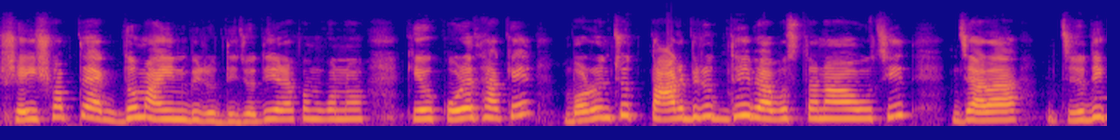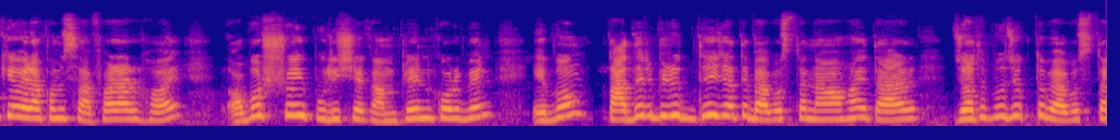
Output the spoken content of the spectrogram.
সেই সব তো একদম আইন বিরুদ্ধে যদি এরকম কোনো কেউ করে থাকে, বরঞ্চ তার বিরুদ্ধেই ব্যবস্থা নেওয়া উচিত। যারা, যদি কেউ এরকম সাফারার হয়, অবশ্যই পুলিশে কমপ্লেন করবেন এবং তাদের বিরুদ্ধেই যাতে ব্যবস্থা নেওয়া হয়, তার যথোপযুক্ত ব্যবস্থা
